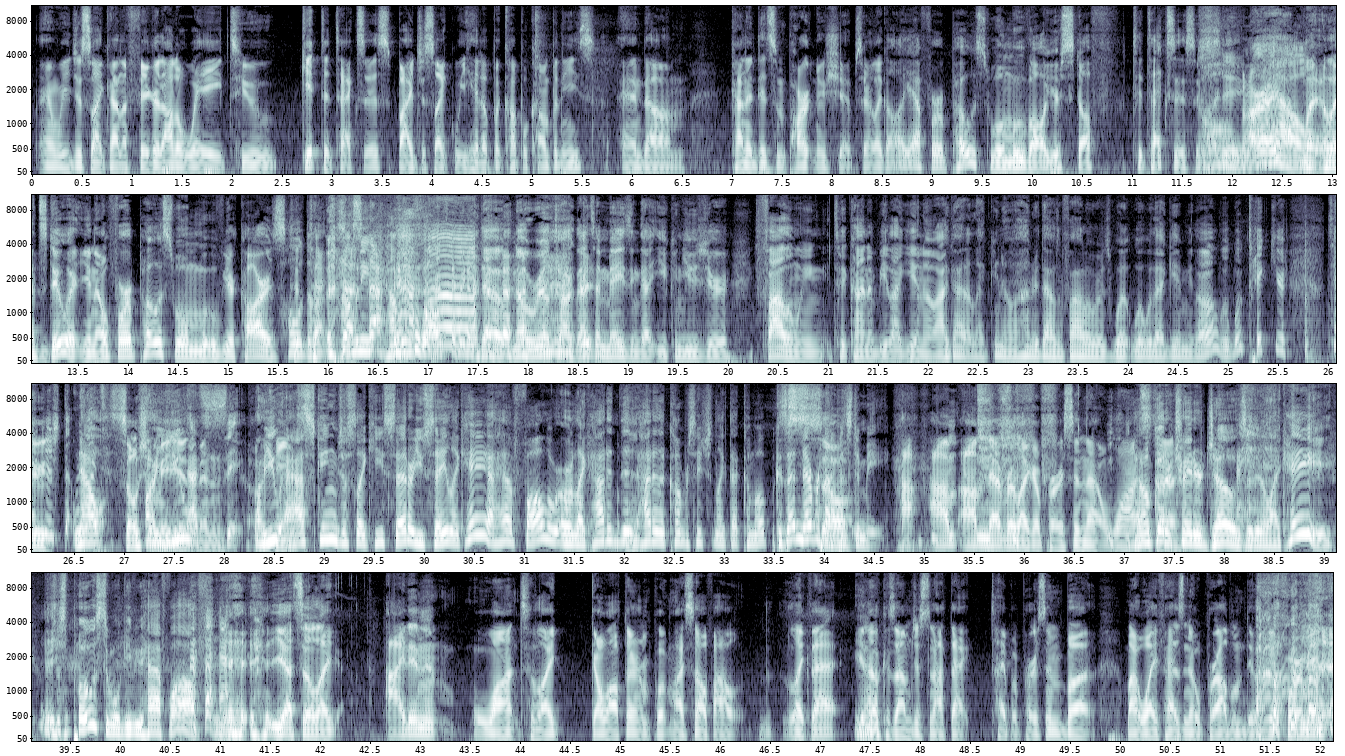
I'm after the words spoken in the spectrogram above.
and we just like kind of figured out a way to get to Texas by just like we hit up a couple companies and um, kind of did some partnerships. They're like, oh yeah, for a post, we'll move all your stuff to Texas. And we're like, all right, Wow. let, us do it. You know, for a post, we'll move your cars Hold to on. Texas. How many? How many That's pretty dope. No, real talk. That's amazing that you can use your following to kind of be like, you know, I got like, you know, hundred thousand followers. What what would that give me? Oh, well, we'll take your take Dude, your stuff. now- What? Social media has been. sick. Are you beast. asking just like he said? Are you saying like, "Hey, I have follower," or like, how did the, how did a conversation like that come up? Because that never So, happens to me. I, I'm I'm never like a person that wants. I don't go to Trader Joe's and they're like, "Hey, just post and we'll give you half off." yeah, so like I didn't want to like go out there and put myself out like that, you know, because I'm just not that type of person. But my wife has no problem doing it for me.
